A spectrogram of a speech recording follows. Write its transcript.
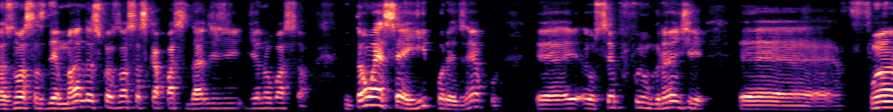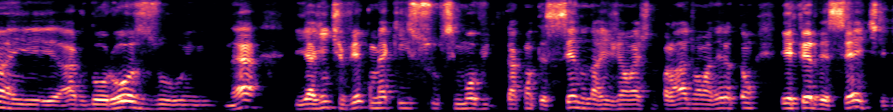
as nossas demandas com as nossas capacidades de, de inovação. Então, o SRI, por exemplo, é, eu sempre fui um grande é, fã e ardoroso, né? e a gente vê como é que isso se está acontecendo na região oeste do Paraná de uma maneira tão efervescente,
